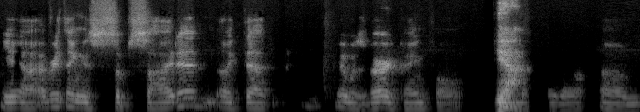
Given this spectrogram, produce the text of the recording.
Yeah, everything is subsided like that. It was very painful. Yeah. Um,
